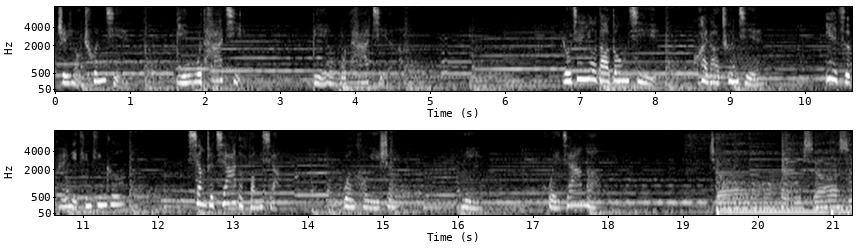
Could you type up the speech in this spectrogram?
只有春节，别无他季，别无他节了。如今又到冬季，快到春节，叶子陪你听听歌，向着家的方向问候一声：“你回家吗？”下岁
